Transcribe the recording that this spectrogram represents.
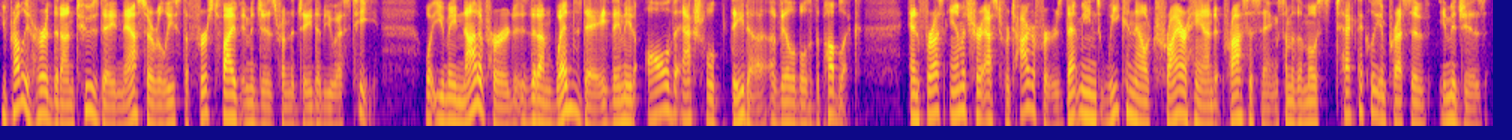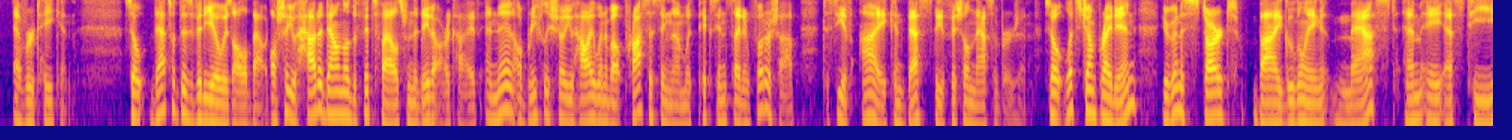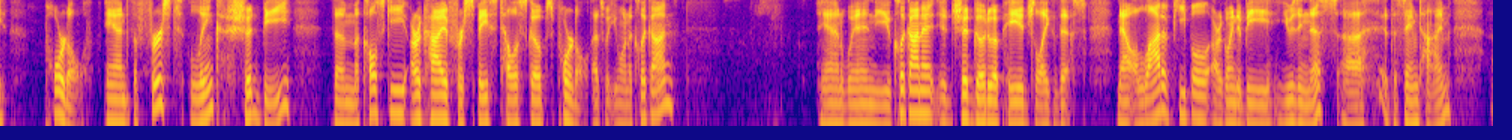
You've probably heard that on Tuesday, NASA released the first five images from the JWST. What you may not have heard is that on Wednesday, they made all the actual data available to the public. And for us amateur astrophotographers, that means we can now try our hand at processing some of the most technically impressive images ever taken. So that's what this video is all about. I'll show you how to download the FITS files from the data archive, and then I'll briefly show you how I went about processing them with PixInsight and Photoshop to see if I can best the official NASA version. So let's jump right in. You're going to start by Googling MAST, M-A-S-T, portal. And the first link should be the Mikulski Archive for Space Telescopes portal. That's what you want to click on. And when you click on it, it should go to a page like this. Now, a lot of people are going to be using this uh, at the same time,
